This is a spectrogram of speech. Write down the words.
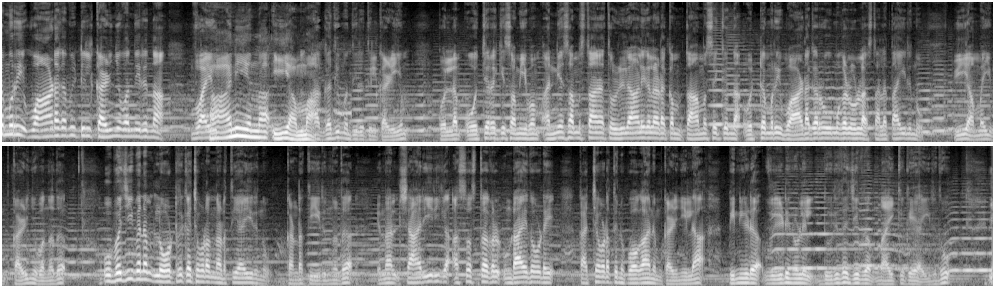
ഒറ്റമുറി വാടക വീട്ടിൽ കഴിഞ്ഞു വന്നിരുന്ന ആനി എന്ന ഈ അമ്മ അഗതി മന്ദിരത്തിൽ കഴിയും. കൊല്ലം ഓച്ചിറയ്ക്ക് സമീപം അന്യസംസ്ഥാന തൊഴിലാളികളടക്കം താമസിക്കുന്ന ഒറ്റമുറി വാടക റൂമുകളുള്ള സ്ഥലത്തായിരുന്നു ഈ അമ്മയും കഴിഞ്ഞു വന്നത്. ഉപജീവനം ലോട്ടറി കച്ചവടം നടത്തിയായിരുന്നു കണ്ടെത്തിയിരുന്നത്. എന്നാൽ ശാരീരിക അസ്വസ്ഥതകൾ ഉണ്ടായതോടെ കച്ചവടത്തിന് പോകാനും കഴിഞ്ഞില്ല. പിന്നീട് വീടിനുള്ളിൽ ദുരിത ജീവിതം നയിക്കുകയായിരുന്നു.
